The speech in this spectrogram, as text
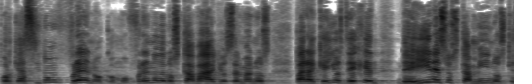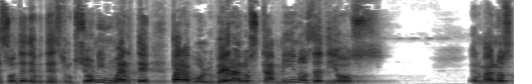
porque ha sido un freno, como freno de los caballos, hermanos, para que ellos dejen de ir esos caminos que son de destrucción y muerte para volver a los caminos de Dios. Hermanos,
